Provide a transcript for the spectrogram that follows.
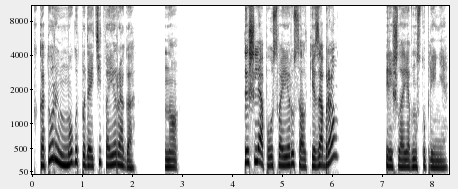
к которым могут подойти твои рога. Но... «Ты шляпу у своей русалки забрал?» Перешла я в наступление.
